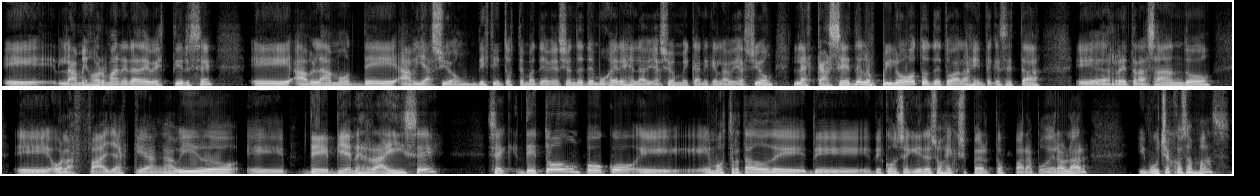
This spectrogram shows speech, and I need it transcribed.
eh, la mejor manera de vestirse. Eh, hablamos de aviación, distintos temas de aviación, desde mujeres en la aviación, mecánica en la aviación, la escasez de los pilotos, de toda la gente que se está eh, retrasando o las fallas que han habido, de bienes raíces de todo un poco eh, hemos tratado de, conseguir esos expertos para poder hablar y muchas cosas más.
